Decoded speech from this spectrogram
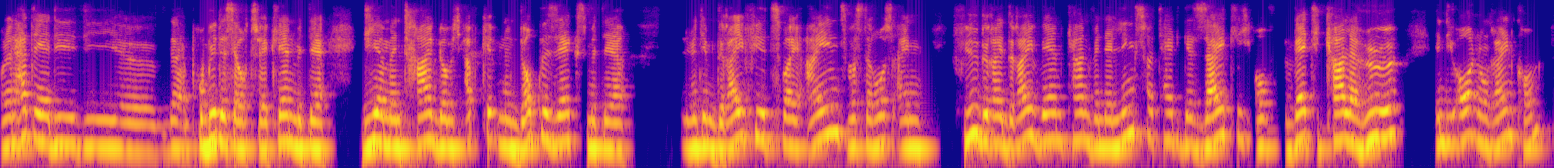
Und dann hat er die, die äh, probiert es ja auch zu erklären mit der diametral, glaube ich, abkippenden Doppelsechs, mit der mit dem 3-4-2-1, was daraus ein 4-3-3 werden kann, wenn der Linksverteidiger seitlich auf vertikaler Höhe in die Ordnung reinkommt.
